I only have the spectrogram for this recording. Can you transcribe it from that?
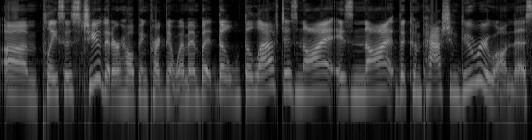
um, places too that are helping pregnant women, but the the left is not is not the compassion guru on this.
